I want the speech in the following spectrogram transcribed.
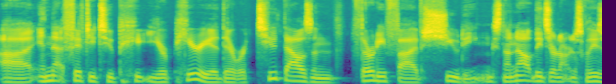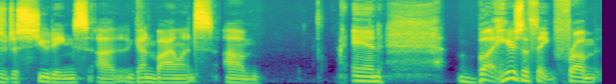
Uh, in that 52 pe- year period, there were 2,035 shootings. Now, now these are not just these are just shootings, uh, gun violence. Um, and but here's the thing: from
